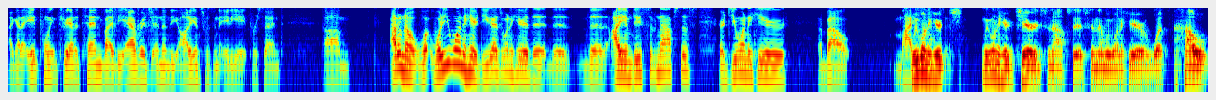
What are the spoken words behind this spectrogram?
I got an 8.3 out of 10 by the average, and then the audience was an 88%. Um, I don't know. What what do you want to hear? Do you guys want to hear the the the IMDb synopsis, or do you want to hear about my? we want to hear we want to hear Jared's synopsis, and then we want to hear what how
